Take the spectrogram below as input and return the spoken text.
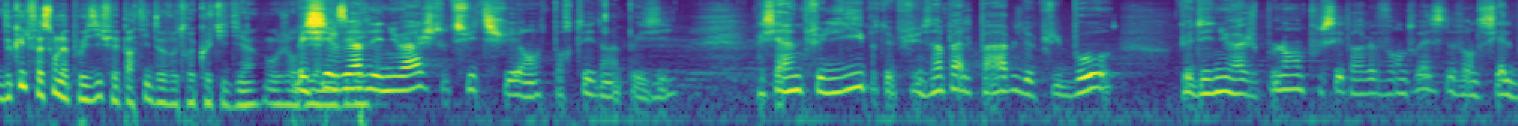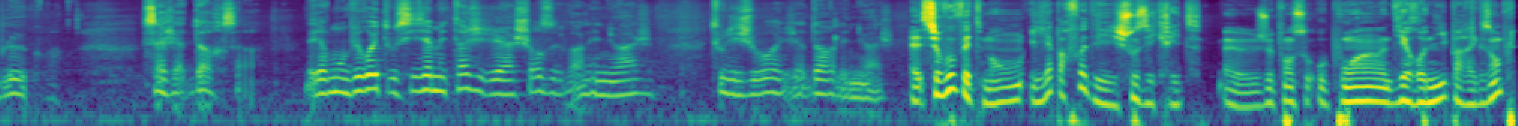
de quelle façon la poésie fait partie de votre quotidien aujourd'hui Mais si je regarde les nuages, tout de suite, je suis emportée dans la poésie. Parce qu'il n'y a rien de plus libre, de plus impalpable, de plus beau que des nuages blancs poussés par le vent d'ouest devant le ciel bleu. Quoi. Ça, j'adore ça. D'ailleurs, mon bureau est au sixième étage et j'ai la chance de voir les nuages tous les jours et j'adore les nuages. Euh, sur vos vêtements, il y a parfois des choses écrites. Euh, je pense au point d'ironie par exemple.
